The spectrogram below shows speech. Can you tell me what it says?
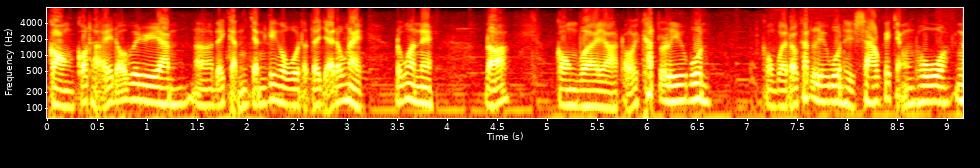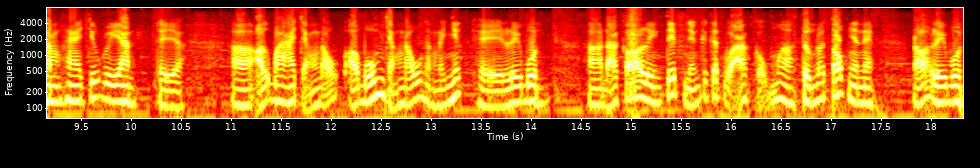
còn có thể đối với Real uh, để cạnh tranh cái ngôi vô địch tại giải đấu này. Đúng không anh em? Đó còn về à, đội khách Liverpool còn về đội khách Liverpool thì sau cái trận thua 5-2 trước Real thì à, à, ở ba trận đấu ở bốn trận đấu gần đây nhất thì Liverpool đã có liên tiếp những cái kết quả cũng tương đối tốt nha anh em. Đó Liverpool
